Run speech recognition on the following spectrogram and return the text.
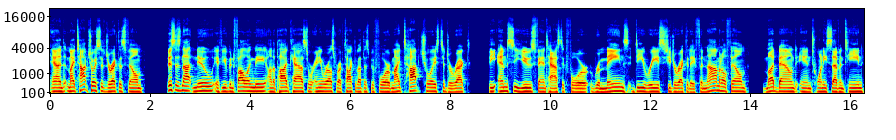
And my top choice to direct this film, this is not new. If you've been following me on the podcast or anywhere else where I've talked about this before, my top choice to direct the MCU's Fantastic Four remains Dee Rees. She directed a phenomenal film, Mudbound, in 2017.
